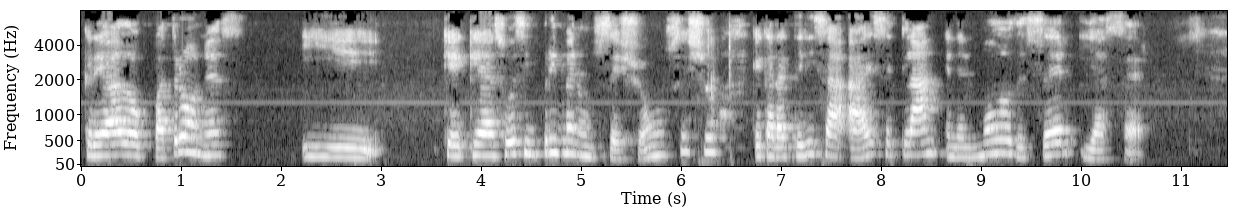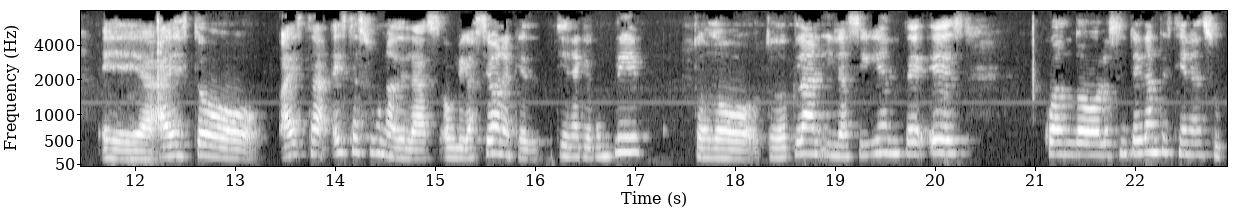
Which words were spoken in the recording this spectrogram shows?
creado patrones y que, a su vez imprimen un sello, un sello que caracteriza a ese clan en el modo de ser y hacer. Eh, a esto, a esta, esta es una de las obligaciones que tiene que cumplir todo, todo clan y la siguiente es cuando los integrantes tienen su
